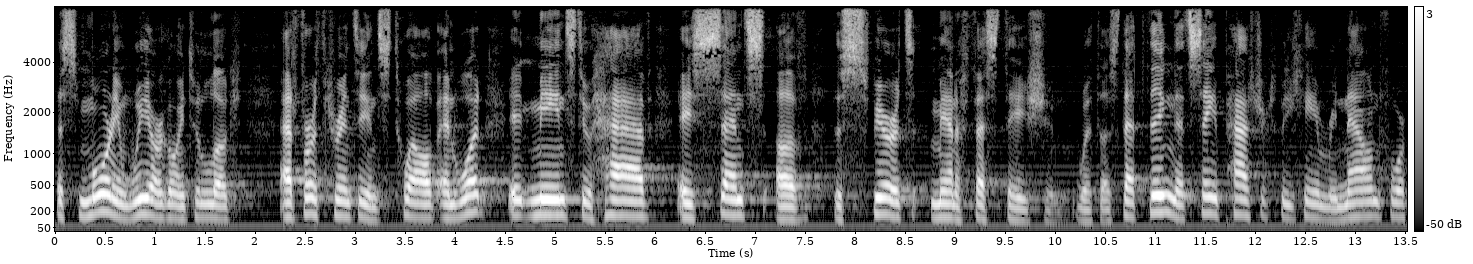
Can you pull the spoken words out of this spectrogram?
This morning, we are going to look at 1 Corinthians 12 and what it means to have a sense of the Spirit's manifestation with us. That thing that St. Patrick became renowned for,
